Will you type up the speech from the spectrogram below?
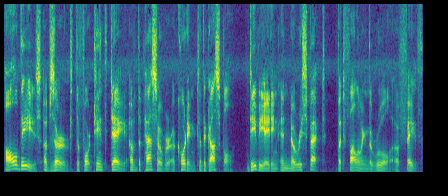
All these observed the fourteenth day of the Passover according to the gospel, deviating in no respect, but following the rule of faith.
